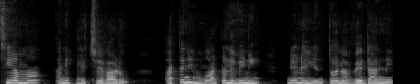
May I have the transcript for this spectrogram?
చియమ్మ అని పిలిచేవాడు. అతని మాటలు విని నేను ఎంతో నవ్వేదాన్ని.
